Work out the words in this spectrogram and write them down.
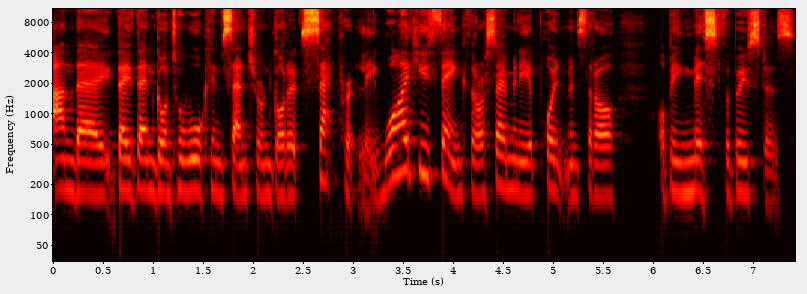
and they, they've then gone to a walk in centre and got it separately? Why do you think there are so many appointments that are, are being missed for boosters?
